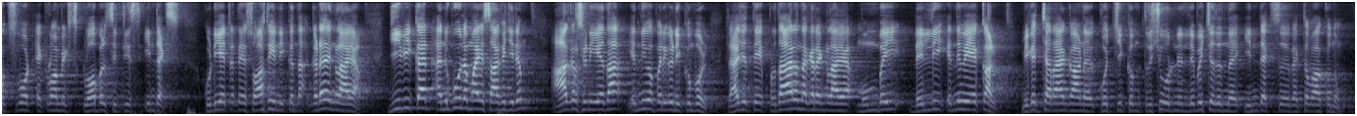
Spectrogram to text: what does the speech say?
Oxford Economics Global Cities Index. കുടിയേറ്റത്തെ സ്വാധീനിക്കുന്ന ഘടകങ്ങളായ ജീവിക്കാൻ അനുകൂലമായ സാഹചര്യം ആകർഷണീയത എന്നിവ പരിഗണിക്കുമ്പോൾ രാജ്യത്തെ പ്രധാന നഗരങ്ങളായ മുംബൈ ഡൽഹി എന്നിവയേക്കാൾ മികച്ച റാങ്കാണ് കൊച്ചിക്കും തൃശൂരിനും ലഭിച്ചതെന്ന് ഇൻഡെക്സ് വ്യക്തമാക്കുന്നു.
